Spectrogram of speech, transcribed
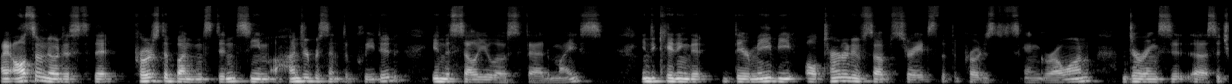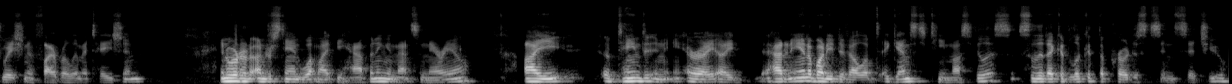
I also noticed that protist abundance didn't seem 100% depleted in the cellulose fed mice, indicating that there may be alternative substrates that the protists can grow on during a uh, situation of fiber limitation. In order to understand what might be happening in that scenario, I obtained an or I, I, had an antibody developed against T. musculus so that I could look at the protists in situ.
